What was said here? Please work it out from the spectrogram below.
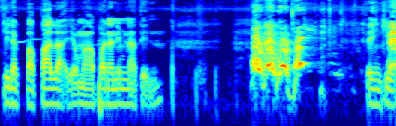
pinagpapala yung mga pananim natin. Thank you.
